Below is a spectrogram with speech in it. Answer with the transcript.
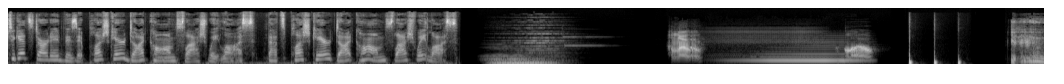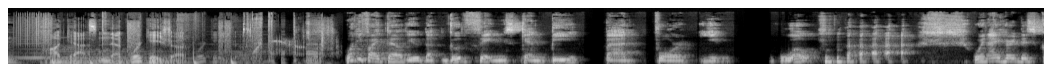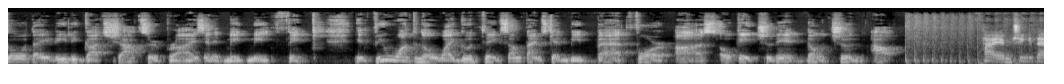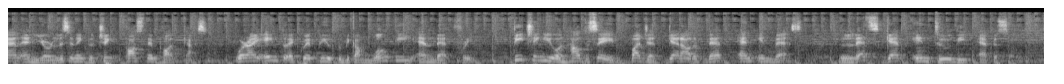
To get started, visit plushcare.com slash weight loss. That's plushcare.com slash weight loss. Hello? Hello? Podcast Network Asia. What if I tell you that good things can be bad for you? Whoa. when I heard this quote, I really got shocked, surprised, and it made me think. If you want to know why good things sometimes can be bad for us, okay, tune in, don't tune out. Hi, I'm Chinkee Tan, and you're listening to Chink Positive Podcast, where I aim to equip you to become wealthy and debt free, teaching you on how to save, budget, get out of debt, and invest. Let's get into the episode.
